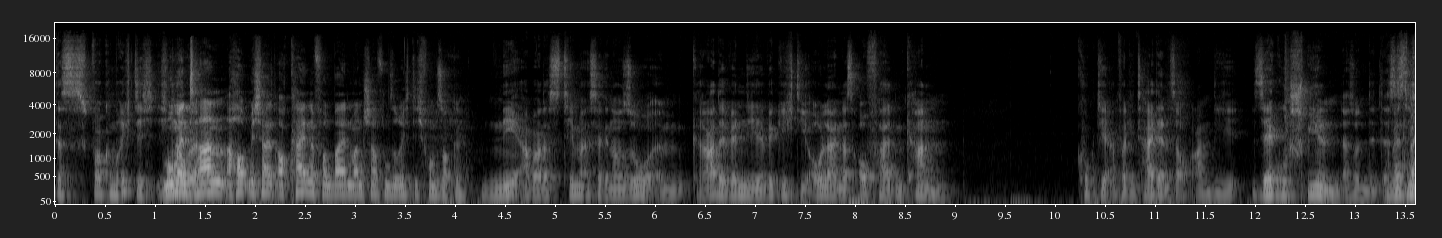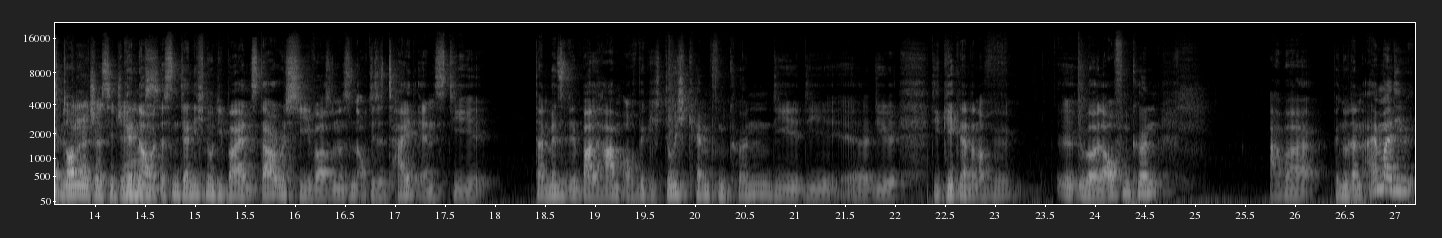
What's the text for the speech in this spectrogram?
Das ist vollkommen richtig. Ich momentan haut mich halt auch keine von beiden Mannschaften so richtig vom Sockel. Glaube, nee, aber das Thema ist ja genau so. Ähm, gerade wenn dir wirklich die O-Line das aufhalten kann, guck dir einfach die Titans auch an, die sehr gut spielen. Also das nicht McDonald, Jesse James. Genau, das sind ja nicht nur die beiden Star-Receiver, sondern das sind auch diese Tight Ends, die dann, wenn sie den Ball haben, auch wirklich durchkämpfen können, die die, äh, die, die Gegner dann auch äh, überlaufen können. Aber wenn du dann einmal die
